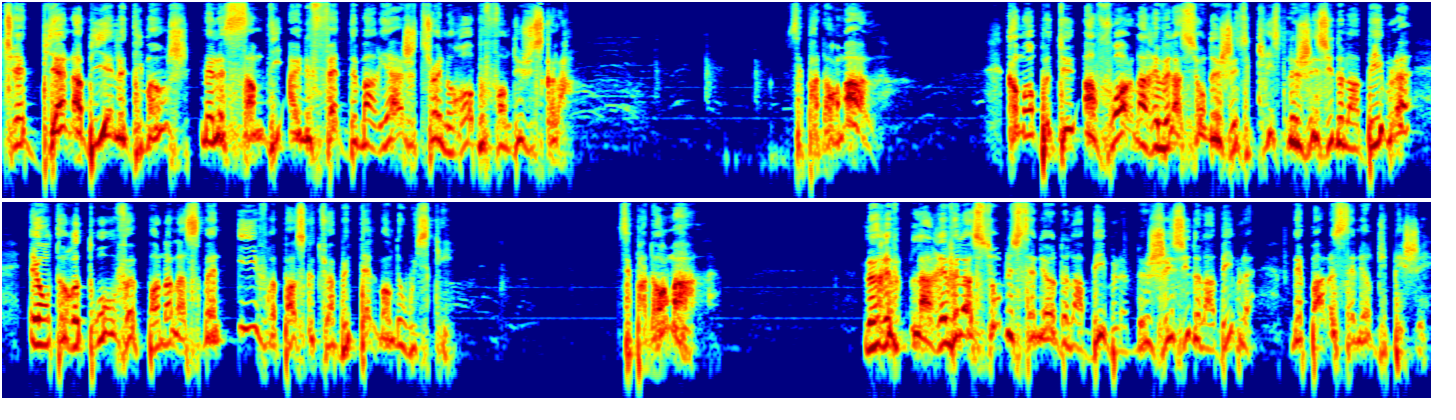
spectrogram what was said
Tu es bien habillé le dimanche, mais le samedi, à une fête de mariage, tu as une robe fendue jusque-là. C'est pas normal. Comment peux-tu avoir la révélation de Jésus-Christ, le Jésus de la Bible, et on te retrouve pendant la semaine ivre parce que tu as bu tellement de whisky? C'est pas normal. La révélation du Seigneur de la Bible, de Jésus de la Bible, n'est pas le Seigneur du péché.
